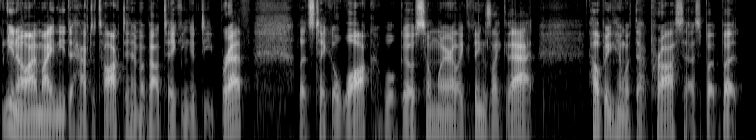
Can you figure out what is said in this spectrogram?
you know, I might need to have to talk to him about taking a deep breath. Let's take a walk. We'll go somewhere, like things like that helping him with that process. But but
